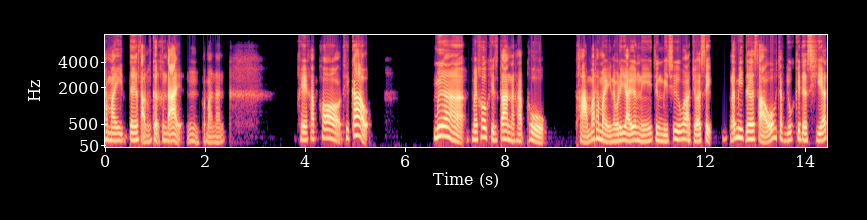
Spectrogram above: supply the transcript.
ทำไมไดโนเสาร์ถึงเกิดขึ้นได้ อืม ประมาณนั้น โอเคครับ ข้อที่เก้าเมื่อไมเคิล ไครช์ตันนะครับ ถูกถามว่าทำไมนวนิยายเรื่องนี้ จึงมีชื่อว่าจูราสสิกและมีไดโนเสาร์จากยุคครีเทเชียส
